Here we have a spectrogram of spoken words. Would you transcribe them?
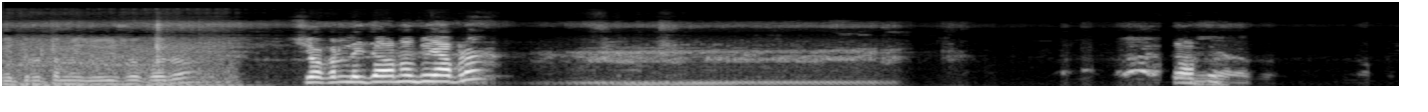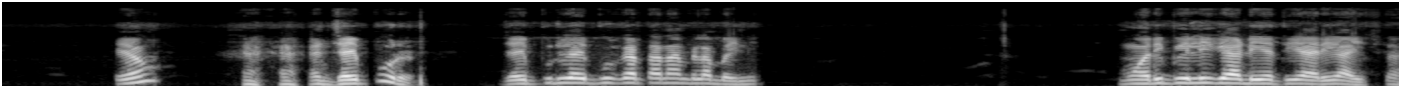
મિત્રો તમે જોઈ શકો છો. ચોકડ લઈ જવાનો ભાઈ આપણે? એવું? જયપુર જયપુર જયપુર કરતા ના પેલા ભાઈની મોરી પેલી ગાડી હતી હારી આવી છે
